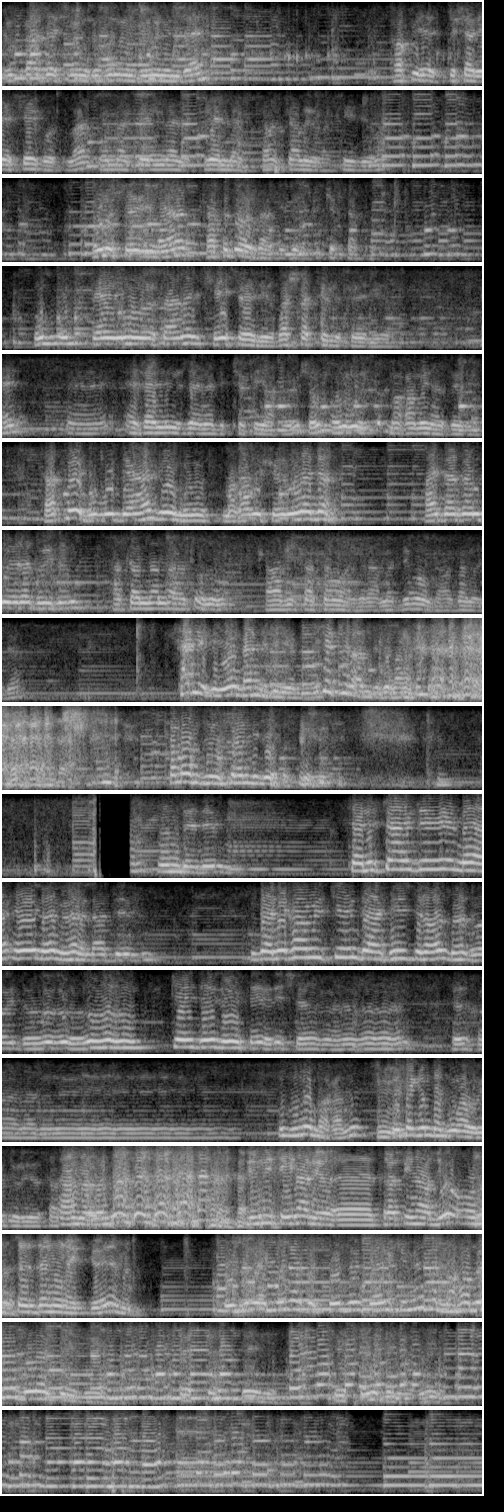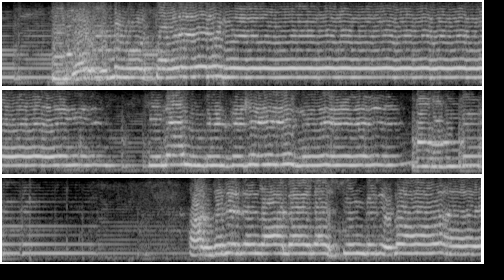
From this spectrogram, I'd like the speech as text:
Kız kardeşimin kızının düğününde kapıya dışarıya şey koydular. Onlar gelinler, saz çalıyorlar, şey diyorlar. Bunu söyleyince kapı da orada bizim küçük kapı. Bu, bu devrimin ortağına şey söylüyor, başka türlü söylüyor. E, e, efendim üzerine bir türkü yapılmış, onun, onun makamıyla söylüyor. Tatlı bu, bu değer diyor, bunun makamı şöyle olacak. Haydar'dan da öyle duydum. Hasan'dan da onun abisi Hasan vardı. Rahmetli oldu Hasan Hoca. Sen ne biliyorsun ben de biliyorum. Getir lan dedi bana. tamam diyor sen biliyorsun. Sen dedim. Seni sevdiğime eylemeledim. Beni gam içinde hicranda koydum. Giydirin perişan hırkalarını. Bu bunun makamı. Ötekini buna uyduruyor zaten. Anladım. Filmin şeyini arıyor, e, trafiğini alıyor, onun sözlerini ona ekliyor değil mi? Sözü eklerse sözü belki de makamını buna söylüyor. Eski değil. Eski değil. Derdimin ortağı Sinem bülbülümü Andırır laleyle sümbülü var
